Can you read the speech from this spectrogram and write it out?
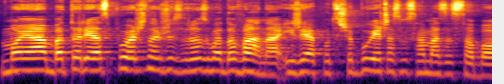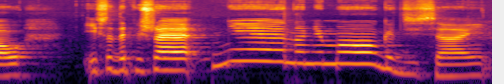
moja bateria społeczna już jest rozładowana i że ja potrzebuję czasu sama ze sobą. I wtedy piszę, nie, no nie mogę dzisiaj.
